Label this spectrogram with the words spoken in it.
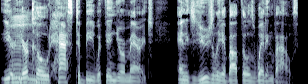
Your your Mm. code has to be within your marriage, and it's usually about those wedding vows.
